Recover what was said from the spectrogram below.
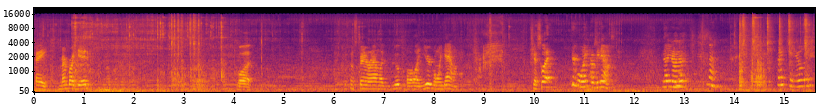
Hey, remember I did? What? Just gonna spin around like a goofball and you're going down. Guess what? You're going upside down. No, you don't know. No. Okay, really.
